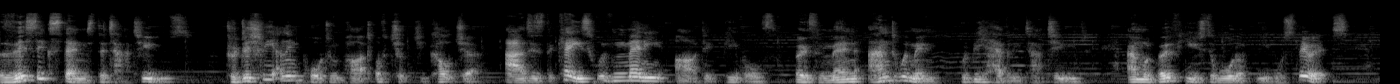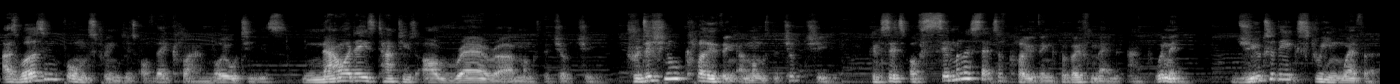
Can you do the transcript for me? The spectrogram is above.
This extends to tattoos, traditionally an important part of Chukchi culture, as is the case with many Arctic peoples. Both men and women would be heavily tattooed, and were both used to ward off evil spirits, as well as inform strangers of their clan loyalties. Nowadays tattoos are rarer amongst the Chukchi. Traditional clothing amongst the Chukchi consists of similar sets of clothing for both men and women. Due to the extreme weather,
